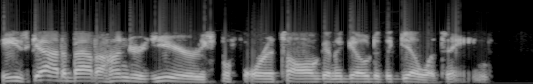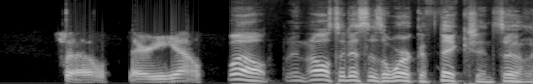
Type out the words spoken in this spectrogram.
he's got about 100 years before it's all going to go to the guillotine. So there you go. Well, and also this is a work of fiction, so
